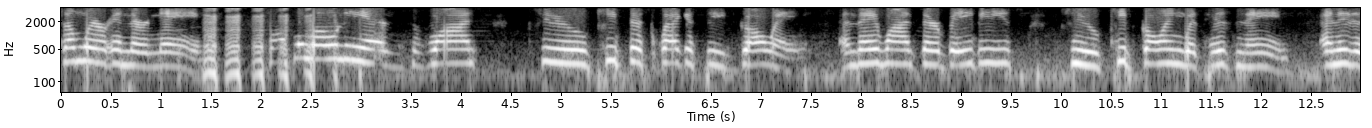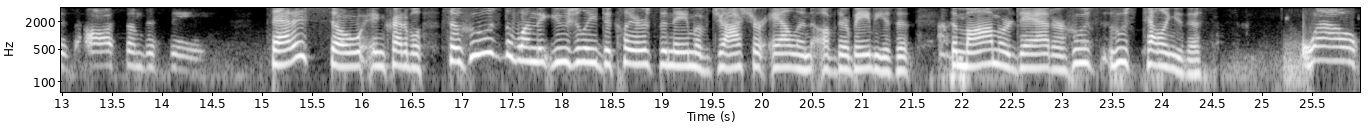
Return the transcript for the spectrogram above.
somewhere in their name. Buffalonians want to keep this legacy going, and they want their babies to keep going with his name. And it is awesome to see. That is so incredible. So, who's the one that usually declares the name of Josh or Allen of their baby? Is it the mom or dad, or who's who's telling you this? Well,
